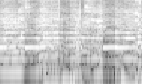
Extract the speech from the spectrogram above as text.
হরে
